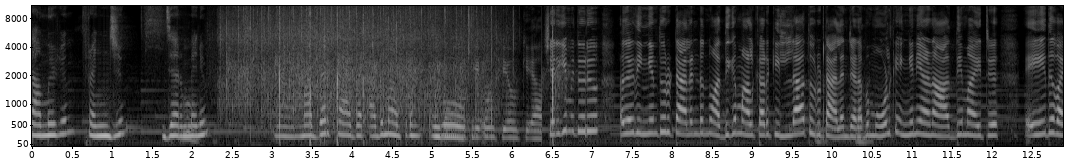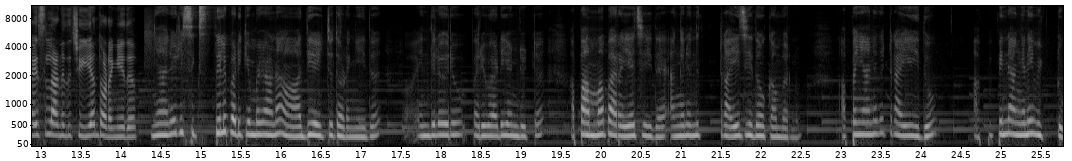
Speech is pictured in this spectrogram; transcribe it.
തമിഴും ഫ്രഞ്ചും ജർമ്മനും മദർ ഫാദർ അത് മാത്രം എഴുതും. Okay okay okay. ശരിക്കും ഇതൊരു അതായത് ഇങ്ങനത്തെ ഒരു ടാലന്റ് ഒന്നും അധികം ആൾക്കാർക്ക് ഇല്ലാത്ത ഒരു ടാലന്റ് ആണ്. അപ്പൊ മോൾക്ക് എങ്ങനെയാണ് ആദ്യമായിട്ട് ഏത് വയസ്സിലാണ് ഇത് ചെയ്യാൻ തുടങ്ങിയത്? ഞാനൊരു സിക്സ്ത്തിൽ പഠിക്കുമ്പോഴാണ് ആദ്യമായിട്ട് തുടങ്ങിയത്. എന്തെങ്കിലും ഒരു പരിപാടി കണ്ടിട്ട് അപ്പം അമ്മ പറയുക ചെയ്തേ അങ്ങനെ ഒന്ന് ട്രൈ ചെയ്ത് നോക്കാൻ പറഞ്ഞു. അപ്പം ഞാനത് ട്രൈ ചെയ്തു. അപ്പം പിന്നെ അങ്ങനെ വിട്ടു.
